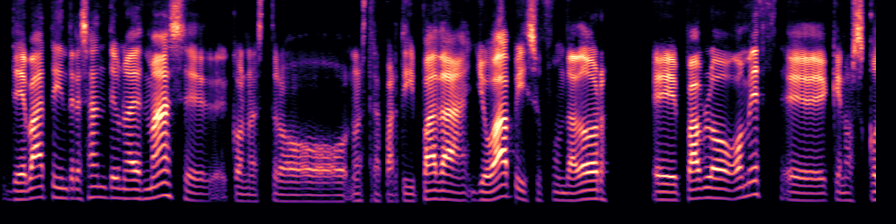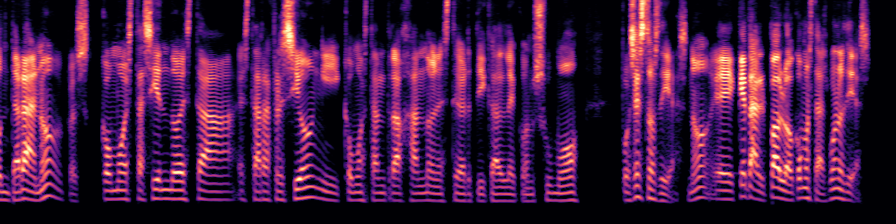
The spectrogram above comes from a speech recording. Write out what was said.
debate interesante una vez más eh, con nuestro, nuestra participada Joap y su fundador eh, Pablo Gómez, eh, que nos contará ¿no? pues cómo está siendo esta, esta reflexión y cómo están trabajando en este vertical de consumo pues estos días. ¿no? ¿Qué tal, Pablo? ¿Cómo estás? Buenos días.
